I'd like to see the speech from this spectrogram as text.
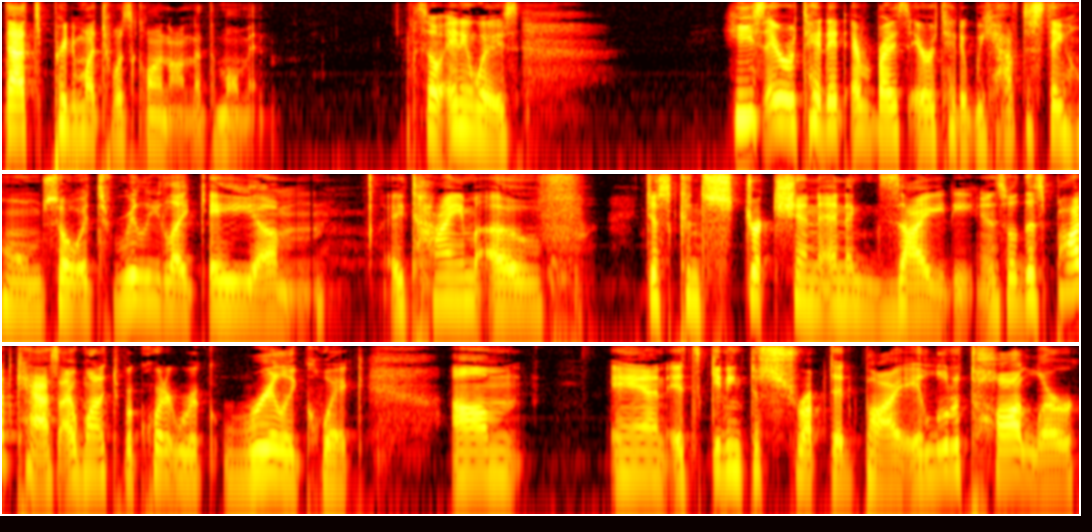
that's pretty much what's going on at the moment. So, anyways, he's irritated. Everybody's irritated. We have to stay home. So it's really like a um a time of just constriction and anxiety. And so this podcast, I wanted to record it re- really quick. Um and it's getting disrupted by a little toddler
